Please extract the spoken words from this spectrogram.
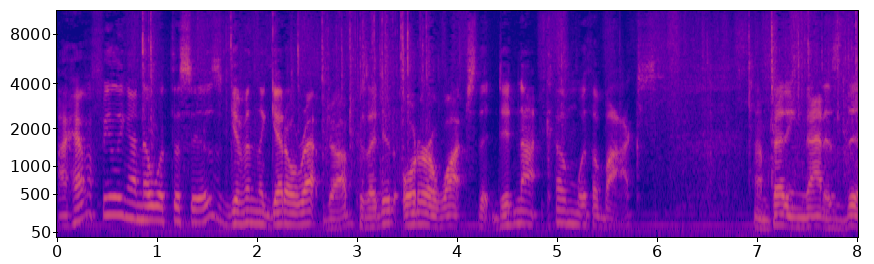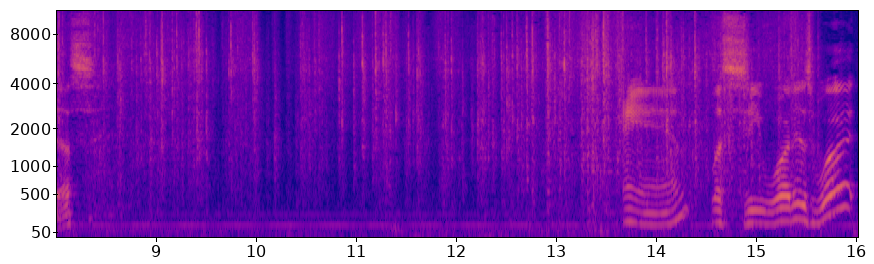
I have a feeling I know what this is, given the ghetto wrap job, because I did order a watch that did not come with a box. I'm betting that is this. And let's see what is what.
